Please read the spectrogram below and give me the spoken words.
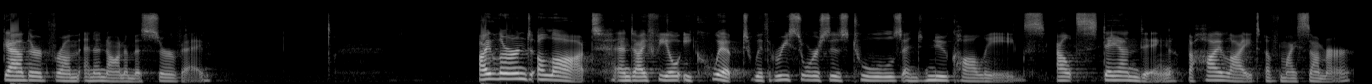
gathered from an anonymous survey. I learned a lot, and I feel equipped with resources, tools, and new colleagues. Outstanding, the highlight of my summer.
